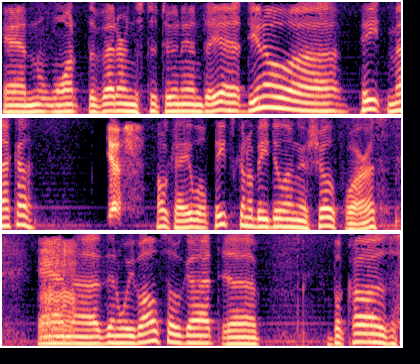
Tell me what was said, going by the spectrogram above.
and want the veterans to tune in to it. Do you know uh, Pete Mecca? Yes. Okay, well, Pete's going to be doing a show for us. And uh, then we've also got, uh, because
